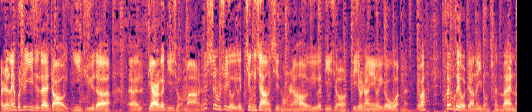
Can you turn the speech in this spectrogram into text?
人类不是一直在找宜居的呃第二个地球吗？那是不是有一个镜像系统，然后有一个地球，地球上也有一个我们，对吧？会不会有这样的一种存在呢？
